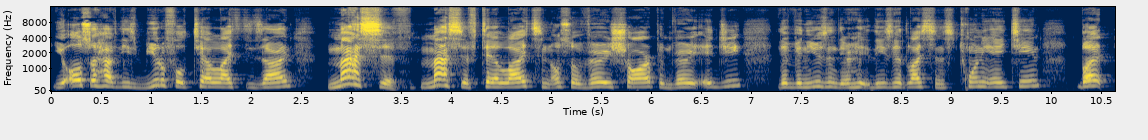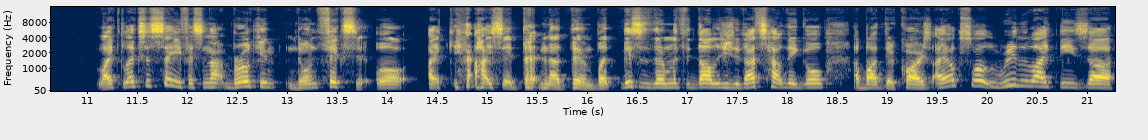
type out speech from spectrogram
You also have these beautiful tail lights design. Massive, massive tail lights and also very sharp and very edgy. They've been using their these headlights since 2018. But like Lexus say, if it's not broken, don't fix it. Well, I, I said that, not them, but this is their methodology. That's how they go about their cars. I also really like these uh,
